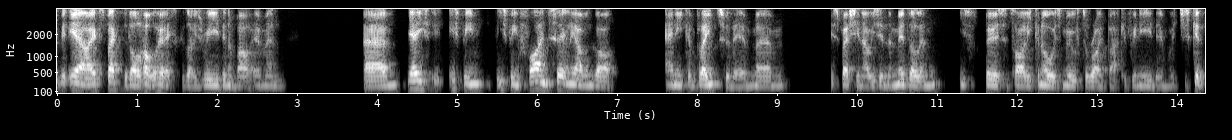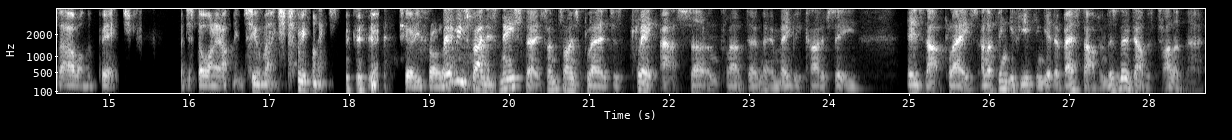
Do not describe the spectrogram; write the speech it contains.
yeah, I expected a lot worse because I was reading about him, and um, yeah, he's he's been he's been fine. Certainly, haven't got any complaints with him. Um, especially now he's in the middle and he's versatile. He can always move to right back if we need him, which is good to have on the pitch. I just don't want it happening too much, to be honest. Maybe he's found his niche though. Sometimes players just click at a certain club, don't they? And maybe Cardiff City is that place. And I think if you can get the best out of him, there's no doubt there's talent there.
